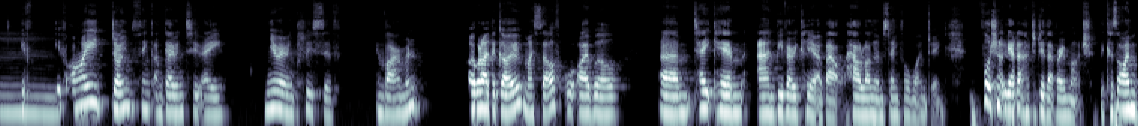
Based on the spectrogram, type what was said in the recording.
Mm. If if I don't think I'm going to a neuro inclusive environment, I will either go myself or I will um, take him and be very clear about how long I'm staying for, what I'm doing. Fortunately, I don't have to do that very much because I'm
